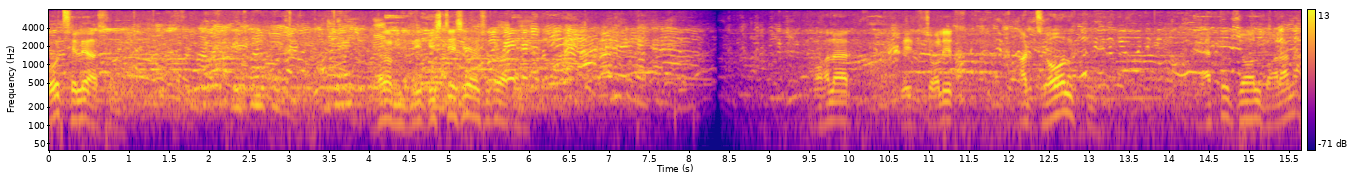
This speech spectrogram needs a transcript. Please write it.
ও ছেলে আসে। বৃষ্টি এসে শুধু মহলার এই জলের আর জল কি? এত জল বাড়া না।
